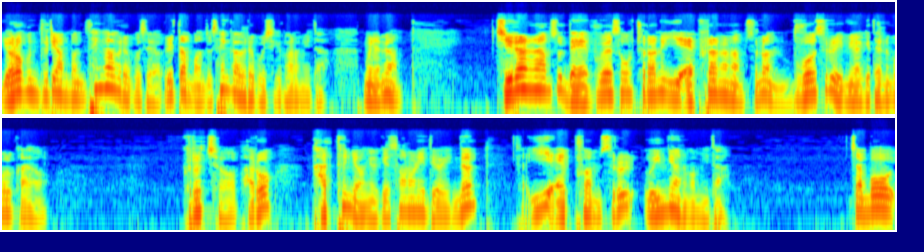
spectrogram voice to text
여러분들이 한번 생각을 해보세요. 일단 먼저 생각을 해보시기 바랍니다. 뭐냐면 g라는 함수 내부에서 호출하는 이 f라는 함수는 무엇을 의미하게 되는 걸까요? 그렇죠. 바로 같은 영역에 선언이 되어 있는 이 f 함수를 의미하는 겁니다. 자, 뭐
